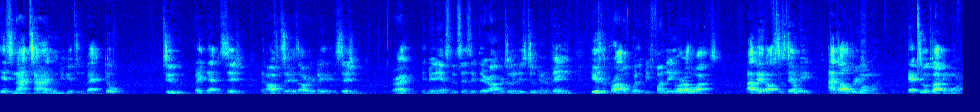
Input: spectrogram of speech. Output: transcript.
It's not time when you get to the back door to make that decision. An officer has already made a decision, right? In many instances, if there are opportunities to intervene, here's the problem, whether it be funding or otherwise. I've had officers tell me, I called 311 at 2 o'clock in the morning,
